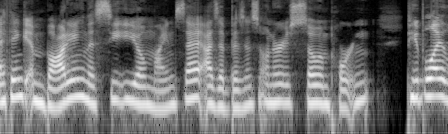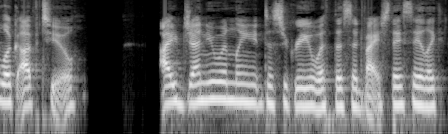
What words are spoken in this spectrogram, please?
I think embodying the CEO mindset as a business owner is so important. People I look up to, I genuinely disagree with this advice. They say like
